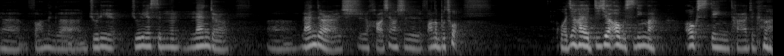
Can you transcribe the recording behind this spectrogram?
呃防那个 Julius Julius Lander，呃 Lander 是好像是防的不错。火箭还有 DJ 奥古斯丁嘛。奥斯汀他这个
